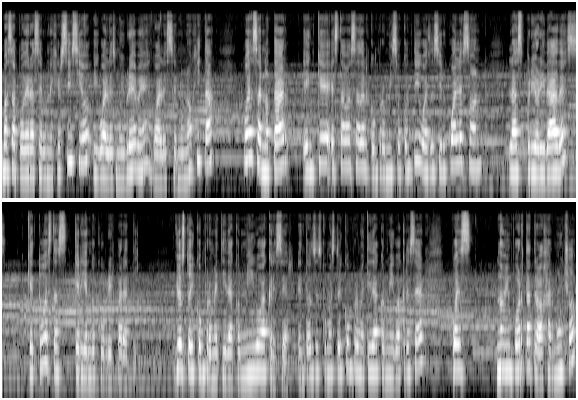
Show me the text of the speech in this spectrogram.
vas a poder hacer un ejercicio, igual es muy breve, igual es en una hojita. Puedes anotar en qué está basado el compromiso contigo, es decir, cuáles son las prioridades que tú estás queriendo cubrir para ti. Yo estoy comprometida conmigo a crecer. Entonces, como estoy comprometida conmigo a crecer, pues no me importa trabajar mucho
